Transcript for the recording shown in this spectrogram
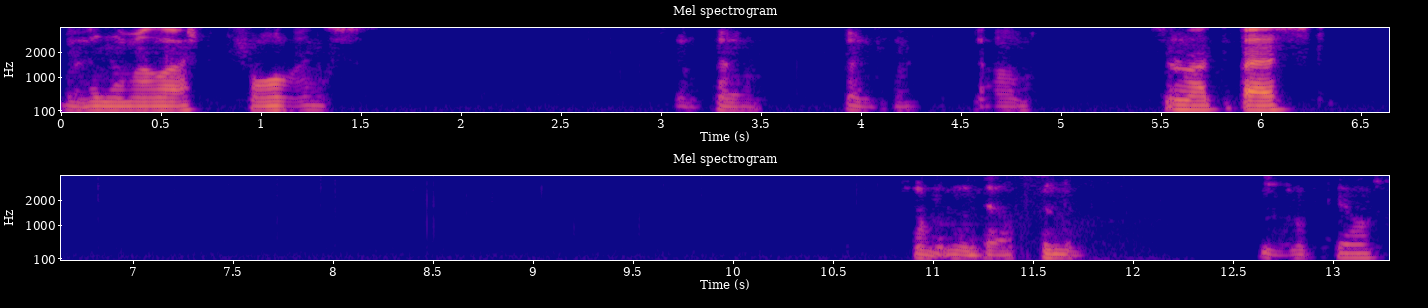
better than my last performance. Still kind of, kind of down. So not the best. So many deaths and amount of kills.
